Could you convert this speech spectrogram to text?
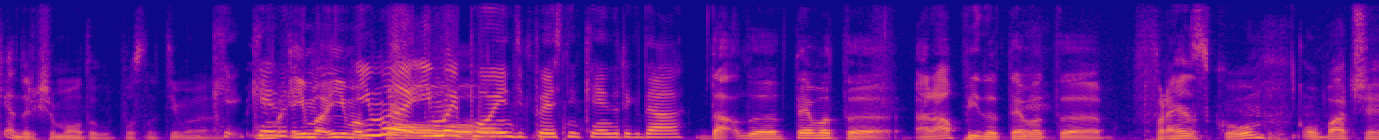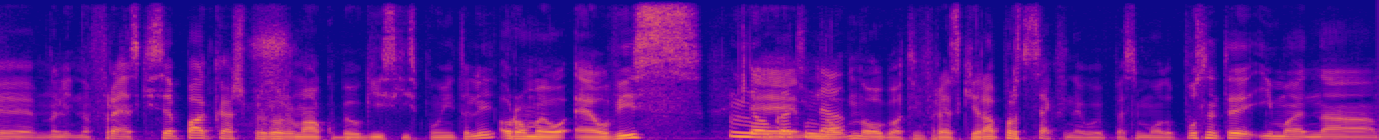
Кендрик ще мога да го пуснат. Има, Кендрик... има, има, има, по... има и по-инди песни Кендрик, да. Да, да, темата рап и да темата френско, обаче нали, на френски все пак аз ще предложа малко белгийски изпълнители. Ромео Елвис Много е готин, да. много, много готин френски рапър. Всякакви негови песни мога да пуснете. Има една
